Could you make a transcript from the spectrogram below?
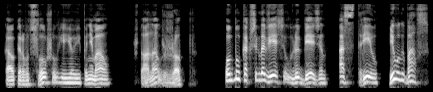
Каупервуд слушал ее и понимал, что она лжет. Он был, как всегда, весел, любезен, острил и улыбался.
